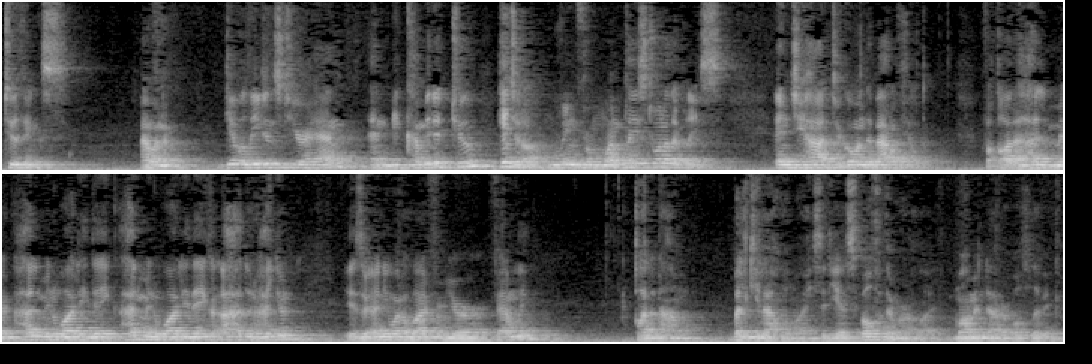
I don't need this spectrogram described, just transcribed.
Two things. I want to give allegiance to your hand and be committed to hijrah, moving from one place to another place, and jihad, to go on the battlefield. فقال هل من هل من والديك هل من والديك أحد حي؟ Is there anyone alive from your family? قال نعم بل كلاهما. He said yes, both of them are alive. Mom and dad are both living.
